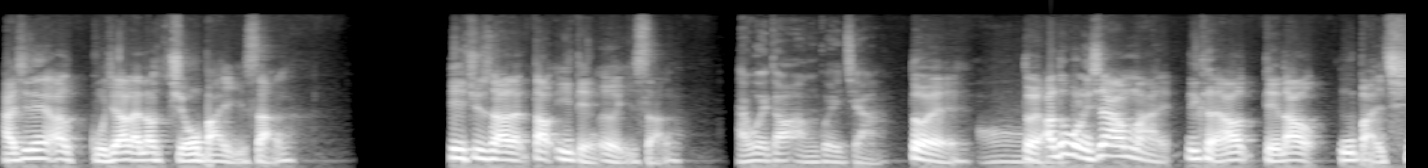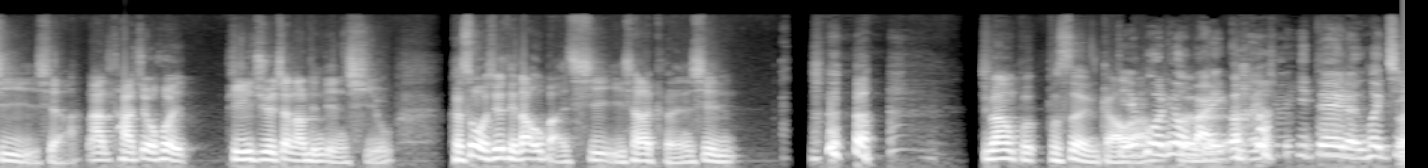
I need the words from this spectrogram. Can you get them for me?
台积电要股价来到九百以上，PEG 是要到一点二以上才会到昂贵价。对，对啊，如果你现在要买，你可能要跌到五百七以下，那它就会。PEG 就降到零点七五，可是我觉得跌到五百七以下的可能性，基本上不不是很高。跌破六百，可能就一堆人会进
